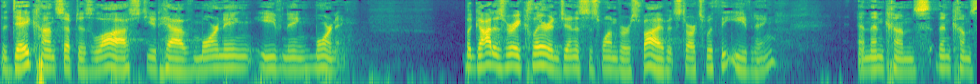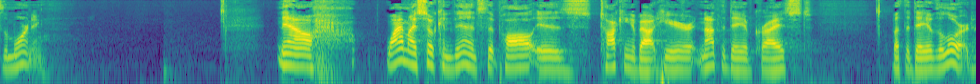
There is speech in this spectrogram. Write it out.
the day concept is lost. You'd have morning, evening, morning. But God is very clear in Genesis 1 verse 5. It starts with the evening and then comes, then comes the morning. Now, why am I so convinced that Paul is talking about here not the day of Christ, but the day of the Lord?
